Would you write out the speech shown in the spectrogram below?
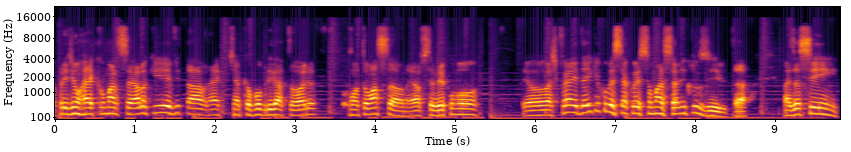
aprendi um hack com o Marcelo que evitava, né? Que tinha campo obrigatório com automação, né? Você vê como. Eu acho que foi aí daí que eu comecei a conhecer o Marcelo, inclusive, tá? Mas assim,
